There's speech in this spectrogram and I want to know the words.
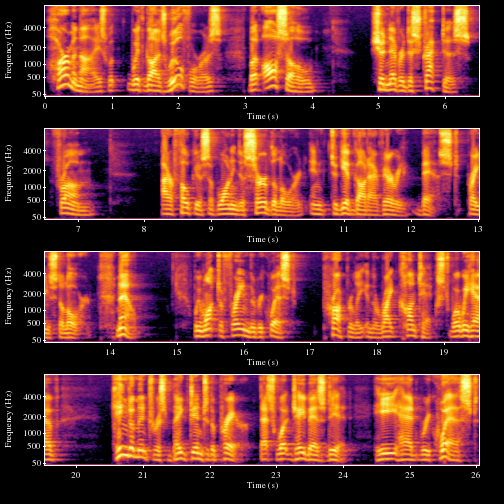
harmonize with, with God's will for us, but also should never distract us from our focus of wanting to serve the Lord and to give God our very best. Praise the Lord. Now, we want to frame the request properly in the right context where we have kingdom interest baked into the prayer. That's what Jabez did. He had request,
